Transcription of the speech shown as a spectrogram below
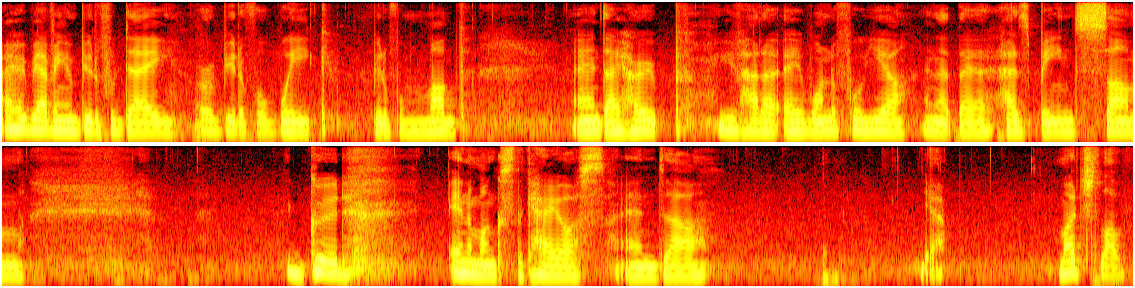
I hope you're having a beautiful day or a beautiful week, beautiful month. And I hope you've had a, a wonderful year and that there has been some good in amongst the chaos. And uh, yeah, much love.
